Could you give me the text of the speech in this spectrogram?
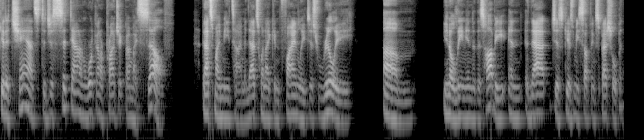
get a chance to just sit down and work on a project by myself, that's my me time, and that's when I can finally just really, um, you know, lean into this hobby, and and that just gives me something special. But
